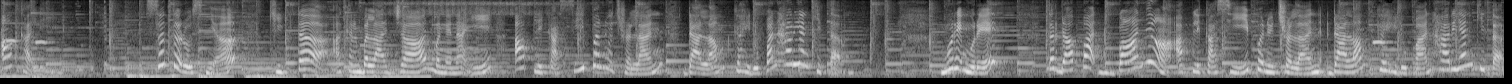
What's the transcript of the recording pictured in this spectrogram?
alkali. Seterusnya, kita akan belajar mengenai aplikasi peneutralan dalam kehidupan harian kita. Murid-murid, terdapat banyak aplikasi peneutralan dalam kehidupan harian kita.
